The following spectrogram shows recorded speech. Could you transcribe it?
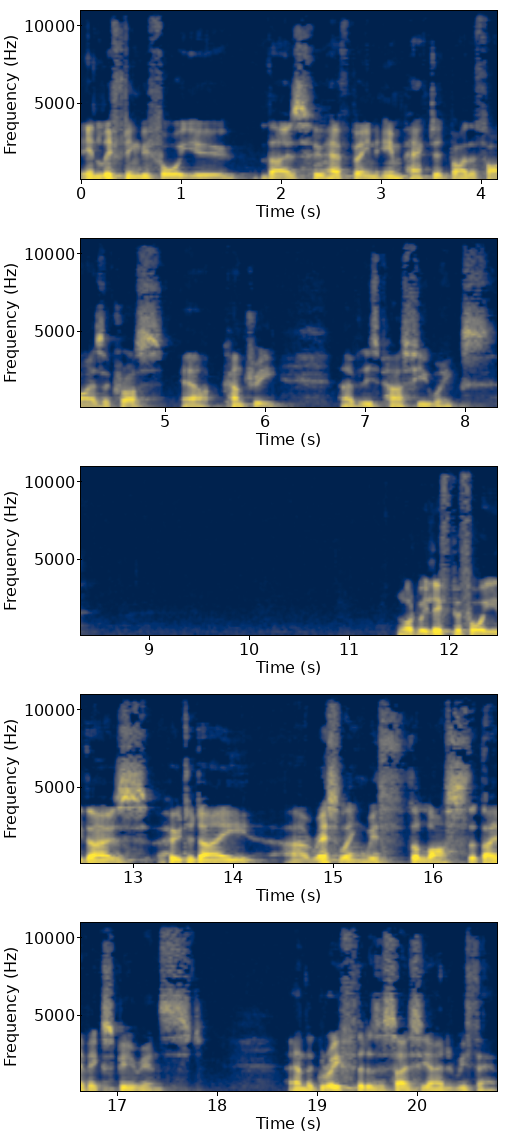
in lifting before you those who have been impacted by the fires across our country over these past few weeks. Lord, we lift before you those who today are wrestling with the loss that they've experienced and the grief that is associated with that.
